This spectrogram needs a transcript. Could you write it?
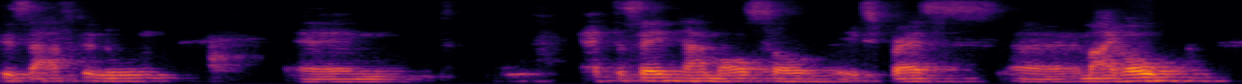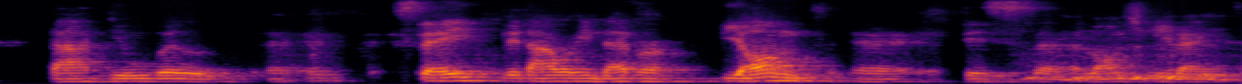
this afternoon. And at the same time, also express uh, my hope that you will uh, stay with our endeavor beyond this launching event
